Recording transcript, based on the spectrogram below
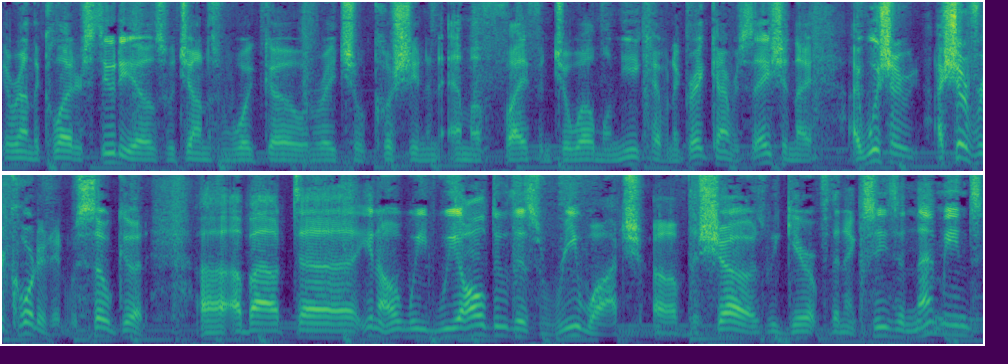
around the Collider Studios with Jonathan Voitko and Rachel Cushing and Emma Fyffe and Joelle Monique having a great conversation. I, I wish I, I should have recorded it. It was so good uh, about uh, you know we we all do this rewatch of the show as we gear up for the next season. That means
